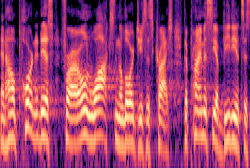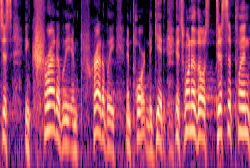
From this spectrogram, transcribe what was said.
and how important it is for our own walks in the Lord Jesus Christ. The primacy of obedience is just incredibly, incredibly important to get. It's one of those discipline,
